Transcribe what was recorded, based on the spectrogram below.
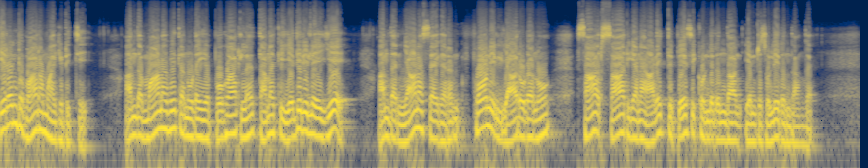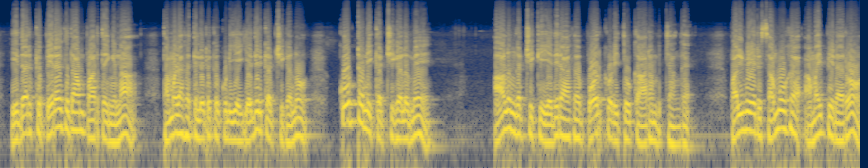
இரண்டு வாரம் ஆகிடுச்சு அந்த மாணவி தன்னுடைய புகாரில் தனக்கு எதிரிலேயே அந்த ஞானசேகரன் போனில் யாருடனோ சார் சார் என அழைத்து பேசிக் கொண்டிருந்தான் என்று சொல்லியிருந்தாங்க. இதற்கு பிறகுதான் பார்த்தீங்கன்னா தமிழகத்தில் இருக்கக்கூடிய எதிர்க்கட்சிகளும் கூட்டணி கட்சிகளுமே ஆளுங்கட்சிக்கு எதிராக போர்க்கொடி தூக்க ஆரம்பிச்சாங்க. பல்வேறு சமூக அமைப்பினரும்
